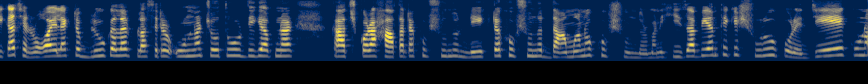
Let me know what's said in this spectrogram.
ঠিক আছে? রয়্যাল একটা ব্লু কালার প্লাস এটার ওনার চতুর্দিকে আপনার কাজ করা, হাতাটা খুব সুন্দর, নেকটা খুব সুন্দর দামানো খুব সুন্দর। মানে হিজাবিয়ান থেকে শুরু করে যে কোনো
